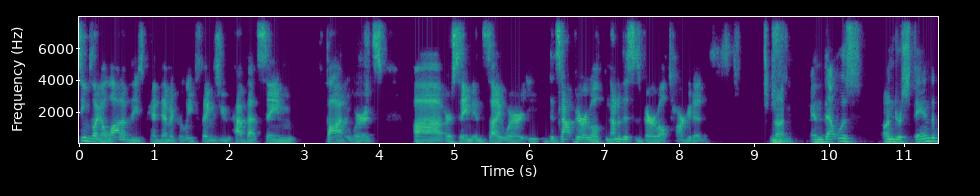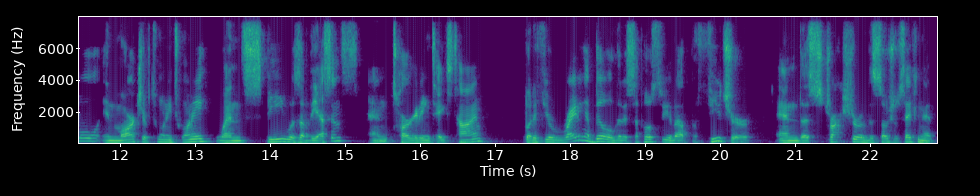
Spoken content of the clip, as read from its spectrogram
Seems like a lot of these pandemic relief things you have that same thought where it's uh, or same insight where it's not very well none of this is very well targeted. None. And that was understandable in March of 2020 when speed was of the essence and targeting takes time. But if you're writing a bill that is supposed to be about the future and the structure of the social safety net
